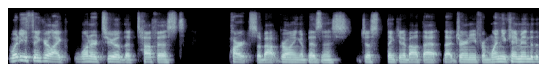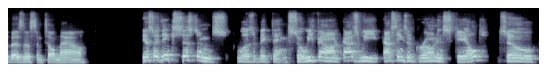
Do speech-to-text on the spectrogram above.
what do you think are like one or two of the toughest parts about growing a business? Just thinking about that that journey from when you came into the business until now. Yes, I think systems was a big thing. So we found as we as things have grown and scaled, so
